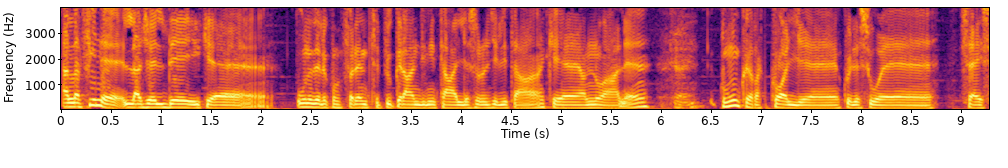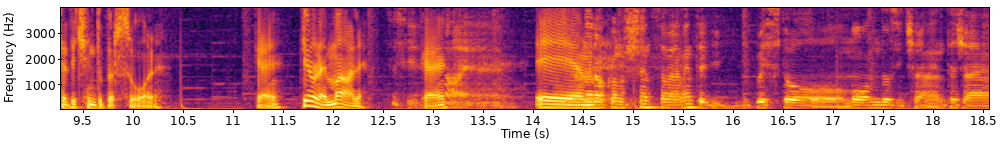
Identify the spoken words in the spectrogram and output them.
alla fine la Gel Day che è una delle conferenze più grandi in Italia sull'agilità, che è annuale, okay. comunque raccoglie quelle sue 600-700 persone. Okay? Che non è male. Sì, sì. Okay? No, è e, non ero a conoscenza veramente di, di, questo mondo, sinceramente, cioè,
